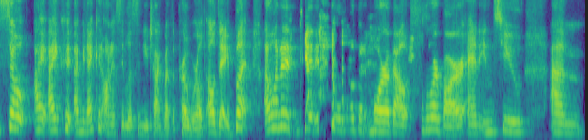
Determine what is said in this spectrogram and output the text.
so I, I could, I mean, I could honestly listen to you talk about the pro world all day, but I want to get into a little bit more about floor barre and into um,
